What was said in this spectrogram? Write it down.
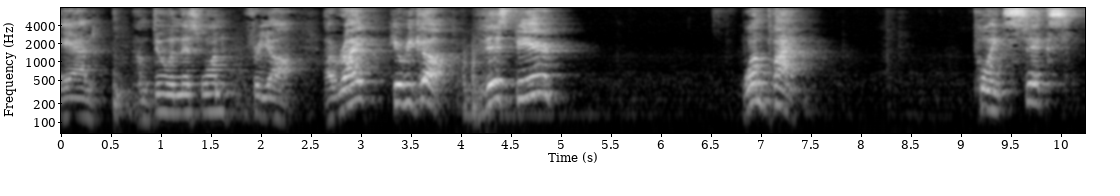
and I'm doing this one for y'all. All right, here we go. This beer, one pint, 0.6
